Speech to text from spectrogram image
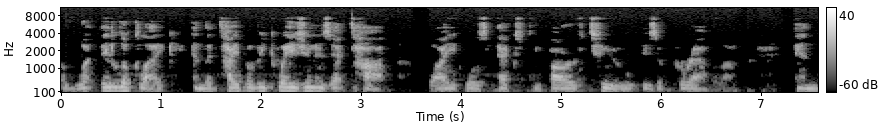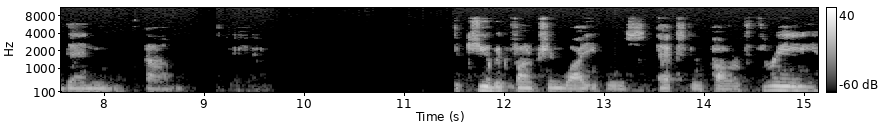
of what they look like, and the type of equation is at top. y equals x to the power of 2 is a parabola. And then um, the cubic function y equals x to the power of 3.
